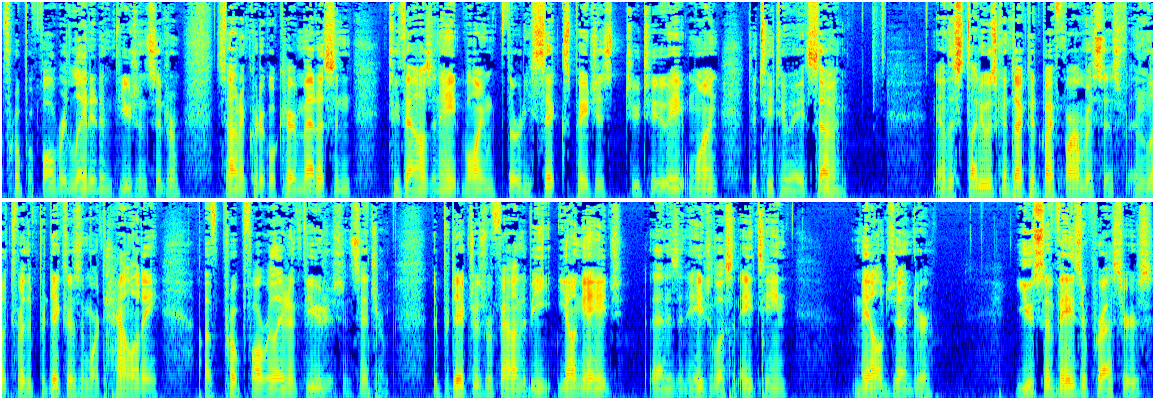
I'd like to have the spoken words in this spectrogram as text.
Propofol Related Infusion Syndrome. It's found in Critical Care Medicine, 2008, volume 36, pages 2281 to 2287. Now, the study was conducted by pharmacists and looked for the predictors of mortality of propofol related infusion syndrome. The predictors were found to be young age, that is, an age less than 18, male gender, use of vasopressors,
